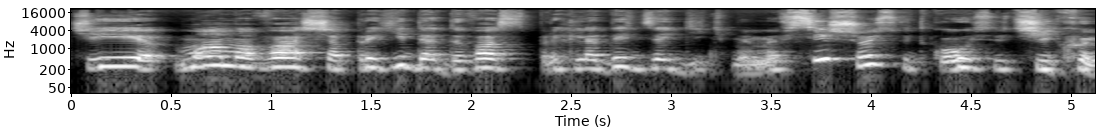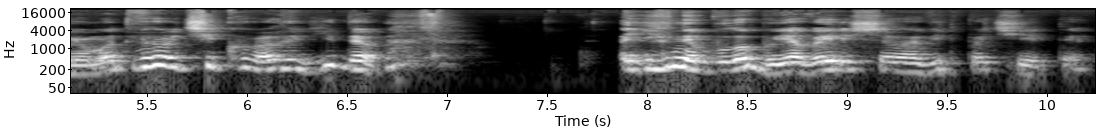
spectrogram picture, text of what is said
чи мама ваша приїде до вас, приглядить за дітьми. Ми всі щось від когось очікуємо. От ви очікували відео, а їх не було, бо я вирішила відпочити.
